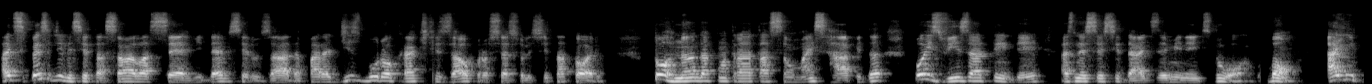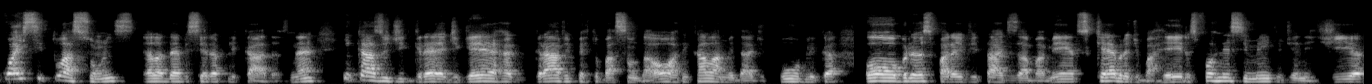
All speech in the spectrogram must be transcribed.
A dispensa de licitação ela serve e deve ser usada para desburocratizar o processo licitatório, tornando a contratação mais rápida, pois visa atender às necessidades eminentes do órgão. Bom, Aí, em quais situações ela deve ser aplicada? Né? Em caso de, de guerra, grave perturbação da ordem, calamidade pública, obras para evitar desabamentos, quebra de barreiras, fornecimento de energia,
